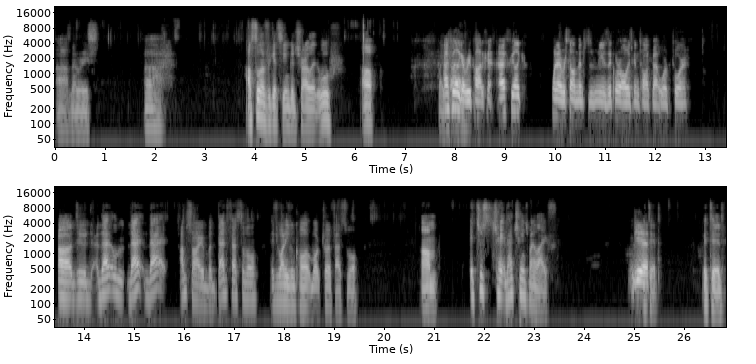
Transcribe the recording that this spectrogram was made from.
ah, memories. Uh, I'll still never forget seeing Good Charlotte. Oof. Oh. I feel like God. every podcast. I feel like whenever someone mentions music, we're always going to talk about Warped Tour. Uh, dude, that that that I'm sorry, but that festival, if you want to even call it Warped Tour Festival, um, it just changed. That changed my life. Yeah, It did. It did.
